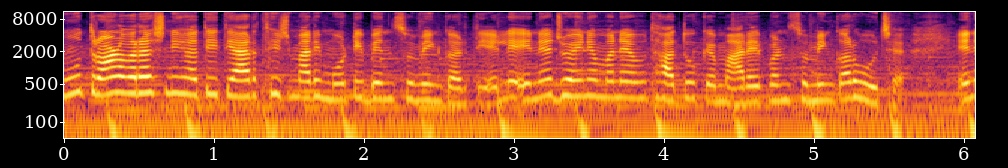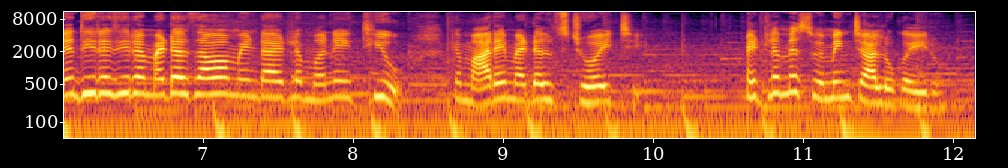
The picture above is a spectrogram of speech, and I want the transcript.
હું ત્રણ વર્ષની હતી ત્યારથી જ મારી મોટી બેન સ્વિમિંગ કરતી એટલે એને જોઈને મને એમ થતું કે મારે પણ સ્વિમિંગ કરવું છે. એને ધીરે ધીરે મેડલ્સ આવવા માંડ્યા એટલે મને થયું કે મારે મેડલ્સ જોઈ છે એટલે મેં સ્વિમિંગ ચાલુ કર્યું.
